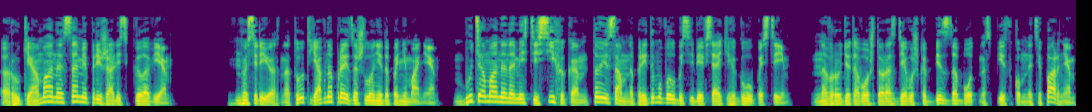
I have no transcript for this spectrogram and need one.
руки Аманы сами прижались к голове. Но серьезно, тут явно произошло недопонимание. Будь Аманы на месте Сихака, то и сам напридумывал бы себе всяких глупостей. На вроде того, что раз девушка беззаботно спит в комнате парня,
